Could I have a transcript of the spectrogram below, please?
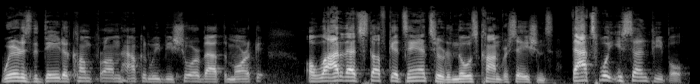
where does the data come from? How can we be sure about the market? A lot of that stuff gets answered in those conversations. That's what you send people.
